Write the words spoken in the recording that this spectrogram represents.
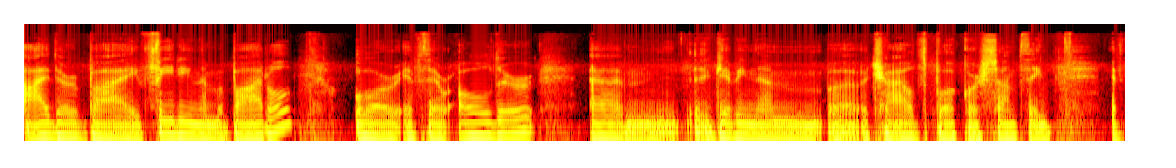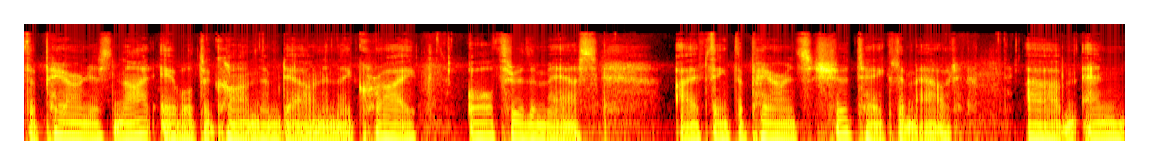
either by feeding them a bottle or if they're older, um, giving them a child's book or something. If the parent is not able to calm them down and they cry all through the Mass, I think the parents should take them out. Um, and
